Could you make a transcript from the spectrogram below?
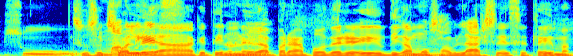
su, su su sexualidad, madurez. que tiene una edad para poder, eh, digamos, hablarse de ese tema.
